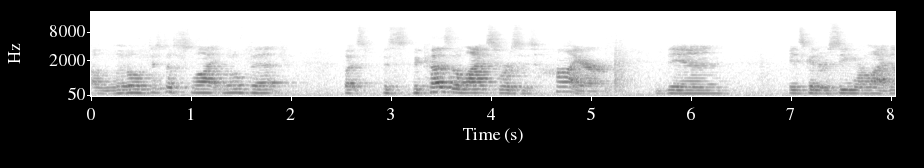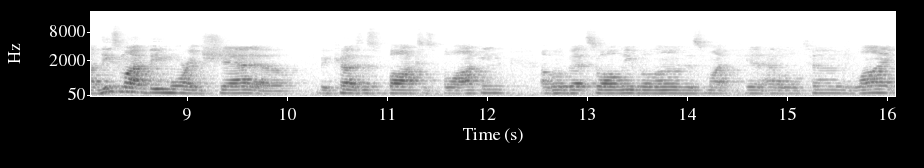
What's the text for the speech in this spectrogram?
a little, just a slight little bit, but because the light source is higher, then it's going to receive more light. Now these might be more in shadow because this box is blocking a little bit, so I'll leave it alone. This might have a little tone and light.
